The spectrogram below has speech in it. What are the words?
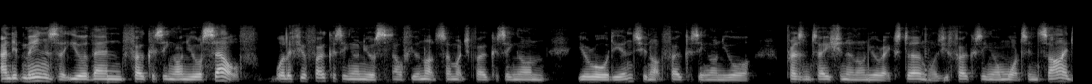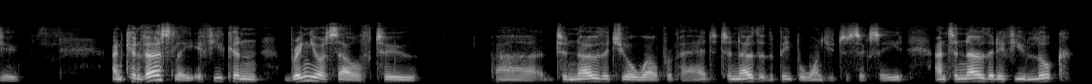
And it means that you're then focusing on yourself. Well, if you're focusing on yourself, you're not so much focusing on your audience. You're not focusing on your presentation and on your externals. You're focusing on what's inside you. And conversely, if you can bring yourself to uh, to know that you're well prepared, to know that the people want you to succeed, and to know that if you look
